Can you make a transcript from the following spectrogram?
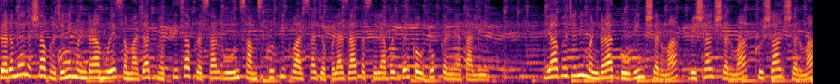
दरम्यान अशा भजनी मंडळामुळे समाजात भक्तीचा प्रसार होऊन सांस्कृतिक वारसा जपला जात असल्याबद्दल कौतुक करण्यात आले. या भजनी मंडळात गोविंद शर्मा विशाल शर्मा खुशाल शर्मा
